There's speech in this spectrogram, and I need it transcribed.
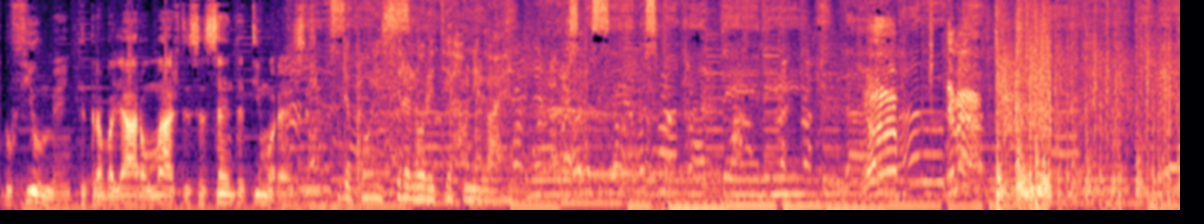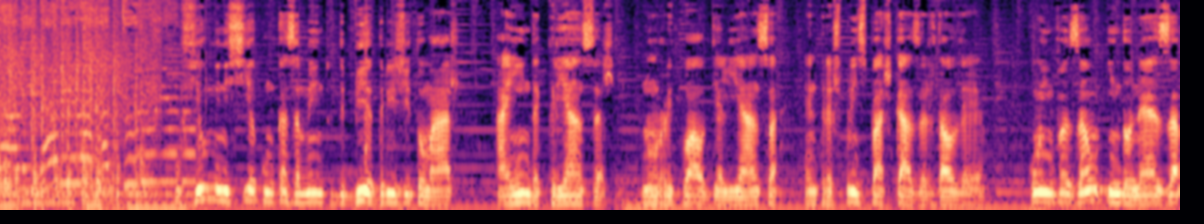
do filme em que trabalharam mais de 60 timorenses. O filme inicia com o casamento de Beatriz e Tomás, ainda crianças, num ritual de aliança entre as principais casas da aldeia. Com a invasão indonésia,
